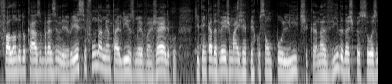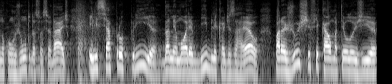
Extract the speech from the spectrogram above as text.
falando do caso brasileiro. E esse fundamentalismo evangélico, que tem cada vez mais repercussão política na vida das pessoas e no conjunto da sociedade, ele se apropria da memória bíblica de Israel para justificar uma teologia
